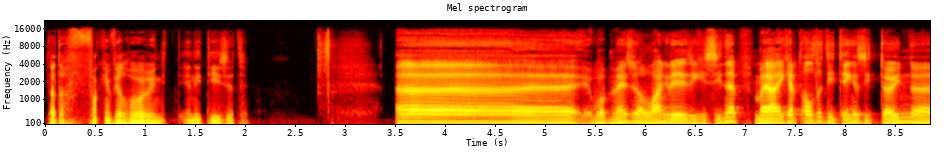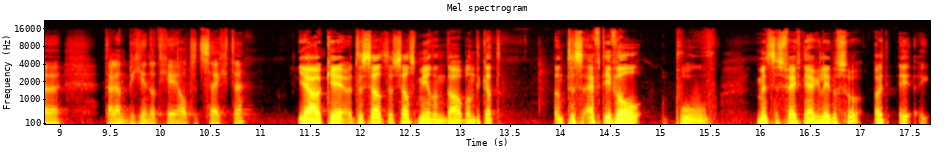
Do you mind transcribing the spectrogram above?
dat er fucking veel horror in, in E.T. zit. Eh, wat bij mij zo lang geleden gezien heb. Maar ja, je hebt altijd die dingen, die tuin, eh, daar aan het begin, dat jij altijd zegt, hè. Ja, oké, het, is zelfs- het is zelfs meer dan dat. Want ik had... Het is effectief al... Poeh, minstens 15 jaar geleden of zo. Ik, ik-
